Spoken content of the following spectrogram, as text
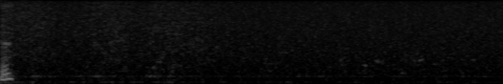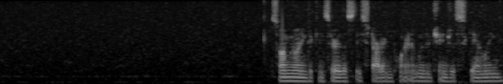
Okay. So I'm going to consider this the starting point. I'm going to change the scaling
